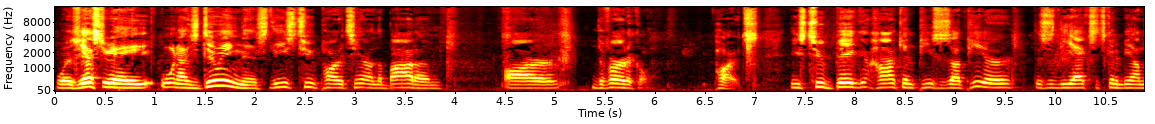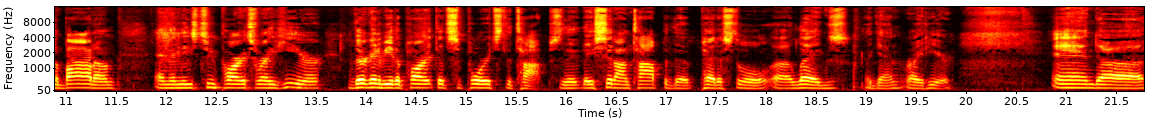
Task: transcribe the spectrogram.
was yesterday when I was doing this, these two parts here on the bottom are the vertical parts. These two big honking pieces up here, this is the X that's going to be on the bottom, and then these two parts right here, they're going to be the part that supports the top. So they, they sit on top of the pedestal uh, legs, again, right here. And uh,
